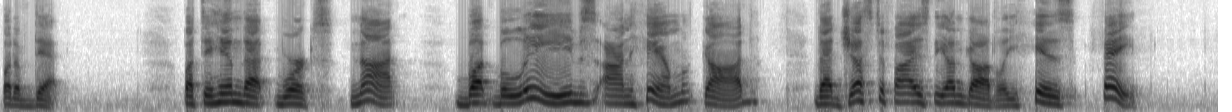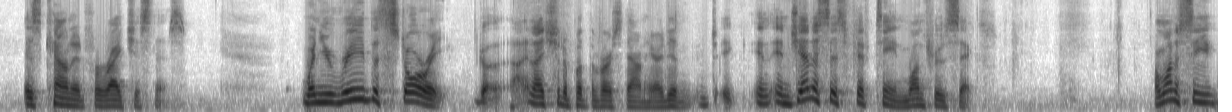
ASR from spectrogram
but of debt. But to him that works not, but believes on him, God, that justifies the ungodly, his faith is counted for righteousness when you read the story, and I should have put the verse down here, I didn't. In, in Genesis 15, 1 through 6, I want to see,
